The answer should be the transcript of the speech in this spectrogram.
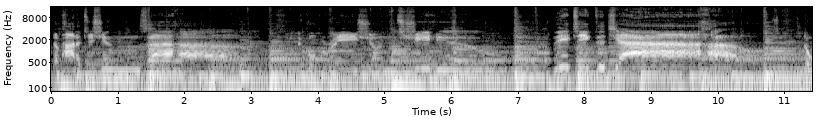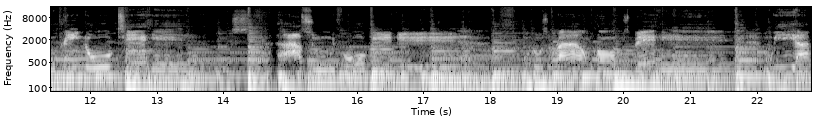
The politicians are, the corporations chill. They take the jobs, don't pay no tax. How soon we forget around comes back. We are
